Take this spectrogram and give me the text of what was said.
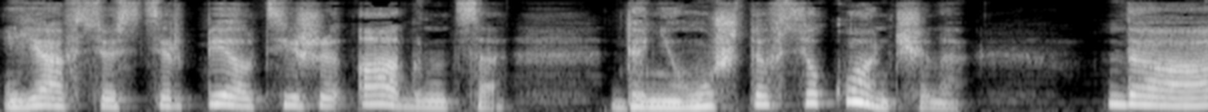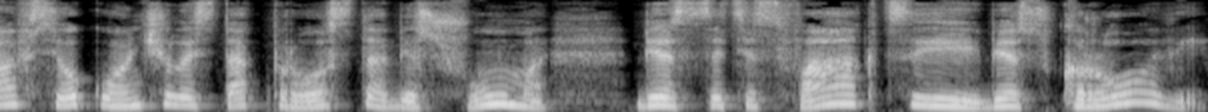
Я все стерпел тише Агнца. Да неужто все кончено? Да, все кончилось так просто, без шума, без сатисфакции, без крови.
